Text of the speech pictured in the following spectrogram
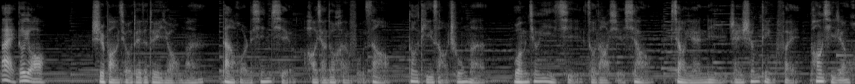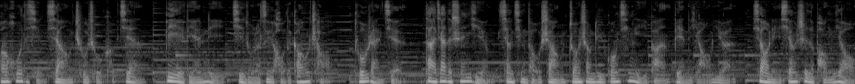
哎，德勇！”是棒球队的队友们，大伙儿的心情好像都很浮躁，都提早出门。我们就一起走到学校，校园里人声鼎沸，抛起人欢呼的景象处处可见。毕业典礼进入了最后的高潮，突然间，大家的身影像镜头上装上滤光镜一般变得遥远。笑脸相视的朋友，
